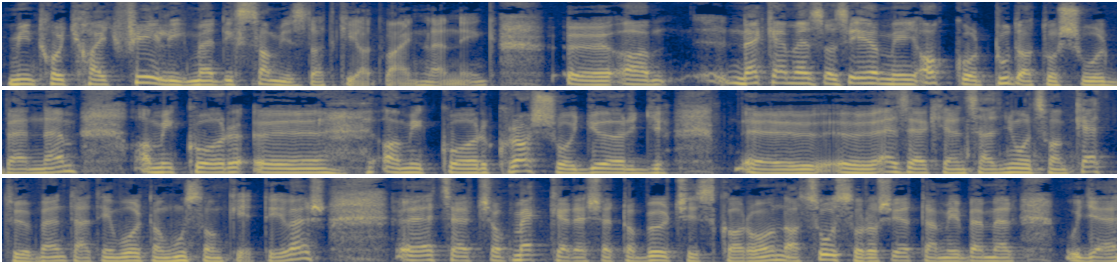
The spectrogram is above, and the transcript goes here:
mint hogyha egy félig meddig szamizdat kiadvány lennénk. A, nekem ez az élmény akkor tudatosult bennem, amikor amikor Krassó György 1982-ben, tehát én voltam 22 éves, egyszer csak megkeresett a bölcsiszkaron, a szószoros értelmében, mert ugye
